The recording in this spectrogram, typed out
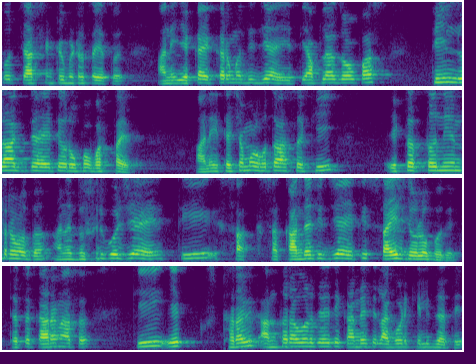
तो चार सेंटीमीटरचा येतोय. आणि एका एकरमध्ये जी आहे ती आपल्याला जवळपास तीन लाख जे आहे ते रोपं बसतायत. आणि त्याच्यामुळे होतं असं की एक तर तण नियंत्रण होतं आणि दुसरी गोष्ट जी आहे ती सा सा कांद्याची जी आहे ती साईज डेव्हलप होते. त्याचं कारण असं की एक ठराविक अंतरावर जे आहे ती कांद्याची लागवड केली जाते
